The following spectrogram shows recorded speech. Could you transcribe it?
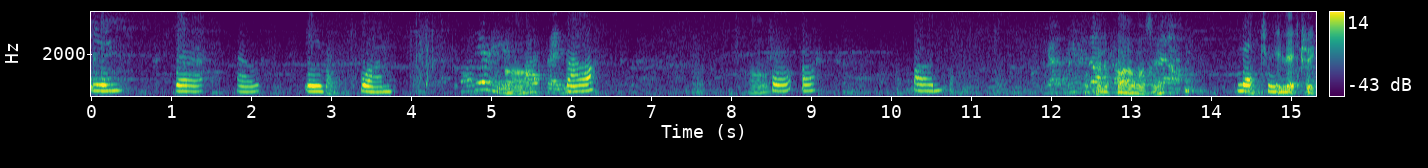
in the house is one bar, bath of, for us on what kind of fire was it? electric. Electric.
